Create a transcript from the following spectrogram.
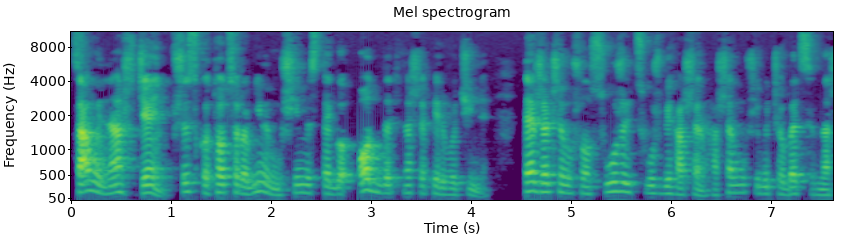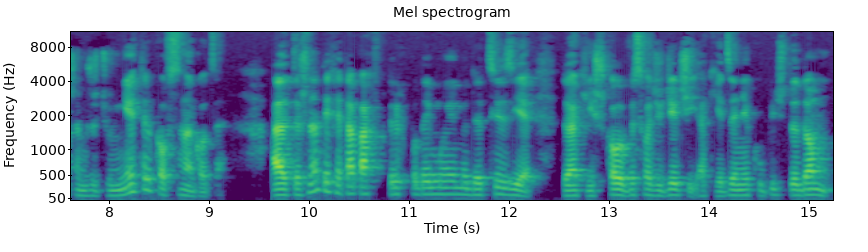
cały nasz dzień, wszystko to, co robimy, musimy z tego oddać nasze pierwociny. Te rzeczy muszą służyć służbie Hashem. Hashem musi być obecny w naszym życiu, nie tylko w synagodze, ale też na tych etapach, w których podejmujemy decyzje, do jakiej szkoły wysłać dzieci, jakie jedzenie kupić do domu,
